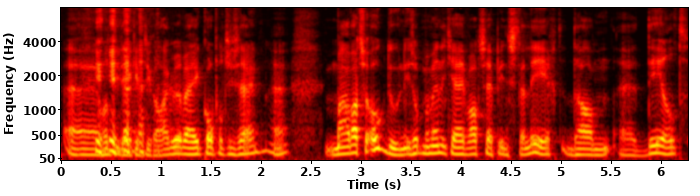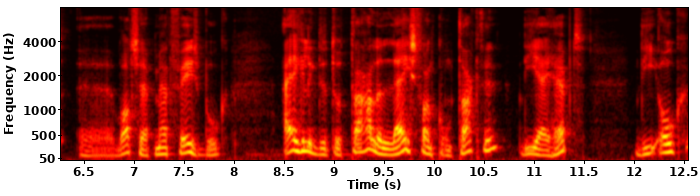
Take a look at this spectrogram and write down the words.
Want die denken natuurlijk al weer bij een koppeltje zijn. Hè. Maar wat ze ook doen, is op het moment dat jij WhatsApp installeert, dan deelt WhatsApp met Facebook eigenlijk de totale lijst van contacten die jij hebt, die ook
